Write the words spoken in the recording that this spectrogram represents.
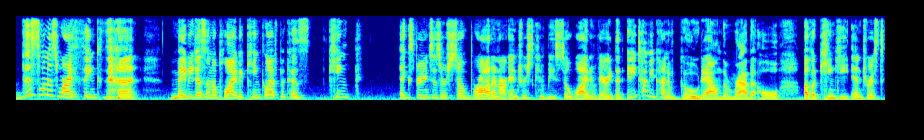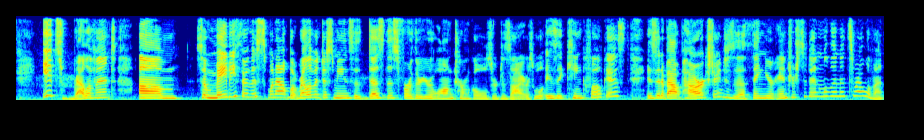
this one is where I think that maybe doesn't apply to kink life because kink experiences are so broad and our interests can be so wide and varied that anytime you kind of go down the rabbit hole of a kinky interest, it's relevant. Um, so maybe throw this one out, but relevant just means is, does this further your long-term goals or desires? Well, is it kink focused? Is it about power exchange? Is it a thing you're interested in? Well, then it's relevant.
